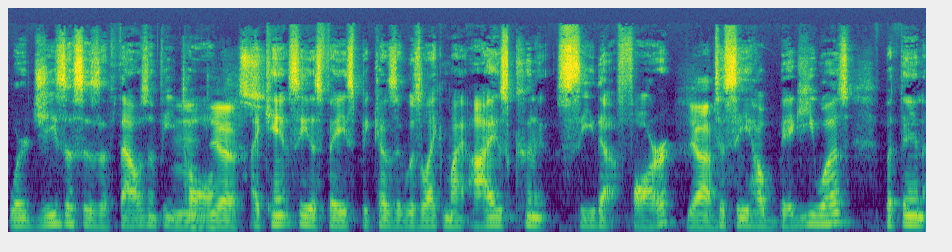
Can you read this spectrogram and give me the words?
where Jesus is a thousand feet tall. Mm, yes. I can't see his face because it was like my eyes couldn't see that far Yeah. to see how big he was. But then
